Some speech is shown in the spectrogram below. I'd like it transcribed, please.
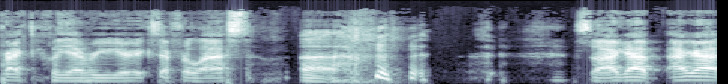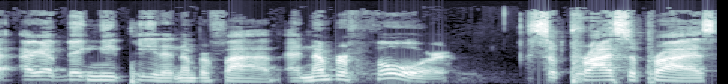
practically every year except for last. Uh, so I got, I got, I got Big Meat Pete at number five. At number four, surprise, surprise,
